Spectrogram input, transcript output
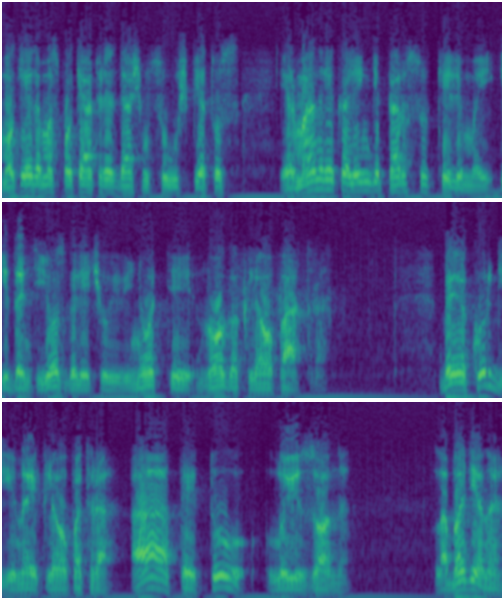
mokėdamas po 40 su už pietus, ir man reikalingi persų kilimai, įdant jos galėčiau įviniuoti nuogą Kleopatrą. Beje, kurgi jinai Kleopatra? A, tai tu, Luizona. Labą dieną.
